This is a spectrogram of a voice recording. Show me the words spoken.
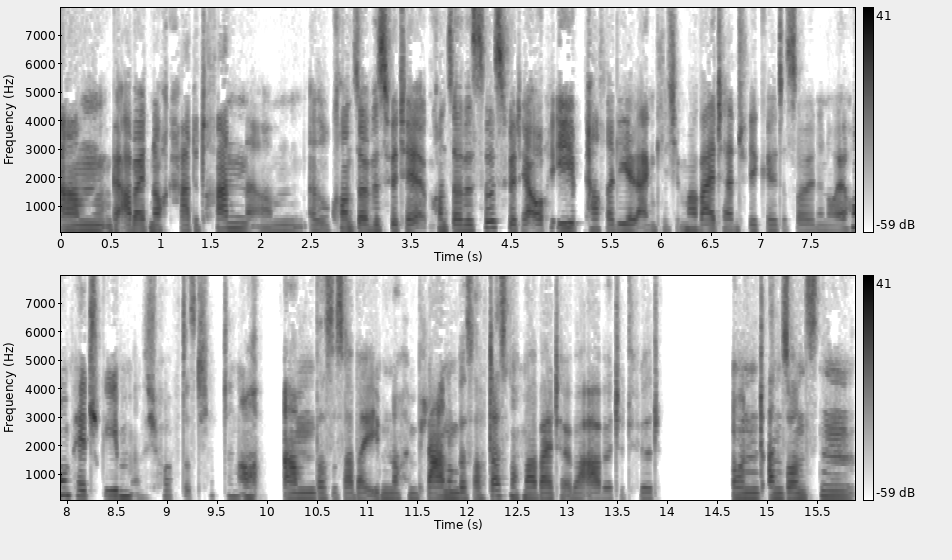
Ähm, wir arbeiten auch gerade dran. Ähm, also Conservice wird ja, Conservices wird ja auch eh parallel eigentlich immer weiterentwickelt. Es soll eine neue Homepage geben. Also ich hoffe, das klappt dann auch. Ähm, das ist aber eben noch in Planung, dass auch das nochmal weiter überarbeitet wird. Und ansonsten,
